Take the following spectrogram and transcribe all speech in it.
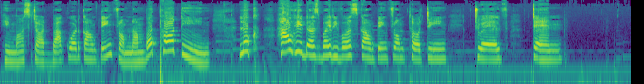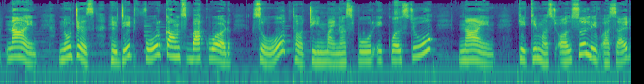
he must start backward counting from number 13. Look how he does by reverse counting from 13, 12, 10, 9. Notice he did 4 counts backward. So 13 minus 4 equals to 9. Kiki must also leave aside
